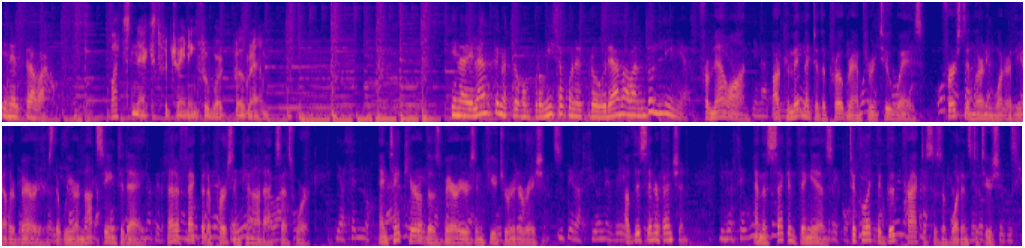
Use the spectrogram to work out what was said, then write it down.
en el trabajo. What's next for Training for Work program? En adelante nuestro compromiso con el programa van dos líneas. From now on, our commitment to the program through two ways. First, in learning what are the other barriers that we are not seeing today that affect that a person cannot access work, and take care of those barriers in future iterations of this intervention. And the second thing is to collect the good practices of what institutions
